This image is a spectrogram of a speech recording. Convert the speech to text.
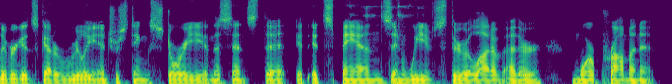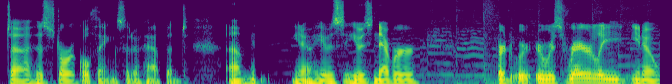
Livergood's got a really interesting story in the sense that it, it spans and weaves through a lot of other more prominent uh, historical things that have happened. Um, you know, he was he was never, or, or was rarely, you know,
